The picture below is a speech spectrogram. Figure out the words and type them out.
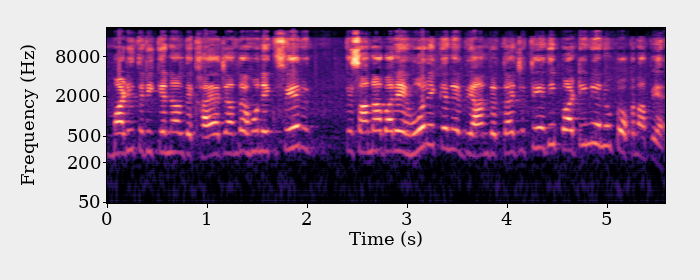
ਮਾੜੀ ਤਰੀਕੇ ਨਾਲ ਦਿਖਾਇਆ ਜਾਂਦਾ। ਹੁਣ ਇੱਕ ਫਿਰ ਕਿਸਾਨਾਂ ਬਾਰੇ ਹੋਰ ਇੱਕ ਨੇ ਬਿਆਨ ਦਿੱਤਾ, ਜਿੱਥੇ ਇਹਦੀ ਪਾਰਟੀ ਨੇ ਇਹਨੂੰ ਟੋਕਣਾ ਪਿਆ।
